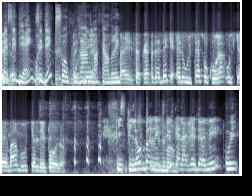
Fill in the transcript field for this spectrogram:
Mais là. c'est bien. Oui, c'est bien que tu sois au mais- courant, Marc-André. Ben, ça serait peut-être bien qu'elle aussi elle soit au courant où ce qu'elle est membre ou où ce qu'elle l'est pas, là. Puis, puis l'autre bonne excuse qu'elle avait donnée, oui.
